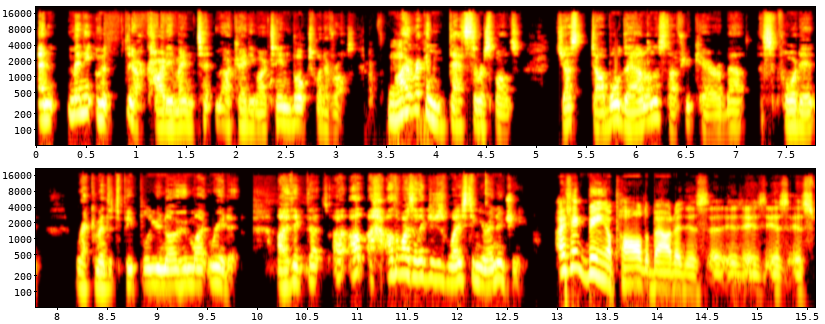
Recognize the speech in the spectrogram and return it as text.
And many, I mean, Arkady Martine, Arkady Martine books, whatever else. Mm-hmm. I reckon that's the response. Just double down on the stuff you care about, support it, recommend it to people you know who might read it. I think that's, uh, otherwise, I think you're just wasting your energy. I think being appalled about it is is is is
